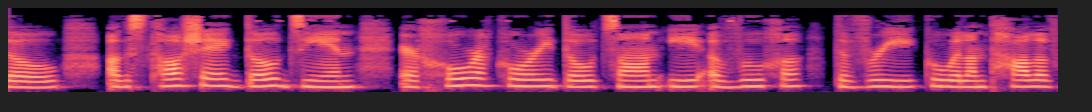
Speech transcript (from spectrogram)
dó agus tá sé ag dul dian ar chomhthreachóirí dóiteáin í a bhuacha de bhrí go bhfuil an talamh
